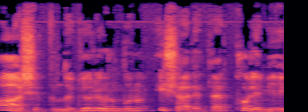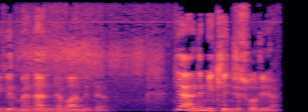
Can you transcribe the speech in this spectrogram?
A şıkkında görüyorum bunu. İşaretler polemiğe girmeden devam edelim. Geldim ikinci soruya.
